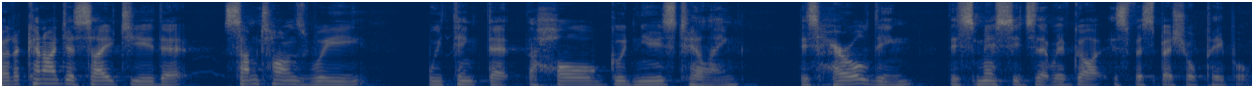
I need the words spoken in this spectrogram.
But can I just say to you that sometimes we, we think that the whole good news telling, this heralding, this message that we've got is for special people.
